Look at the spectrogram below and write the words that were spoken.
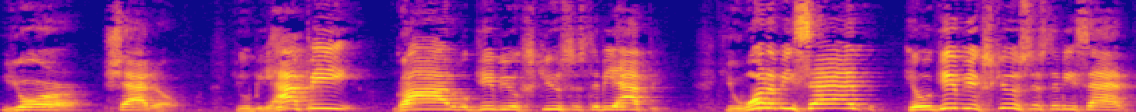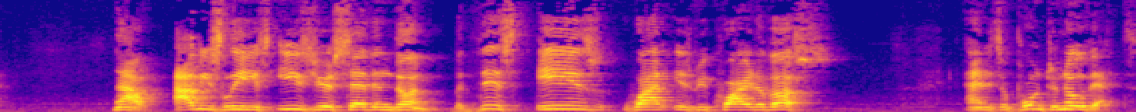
your shadow. You'll be happy. God will give you excuses to be happy. You want to be sad. He will give you excuses to be sad. Now, obviously, it's easier said than done, but this is what is required of us. And it's important to know that.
